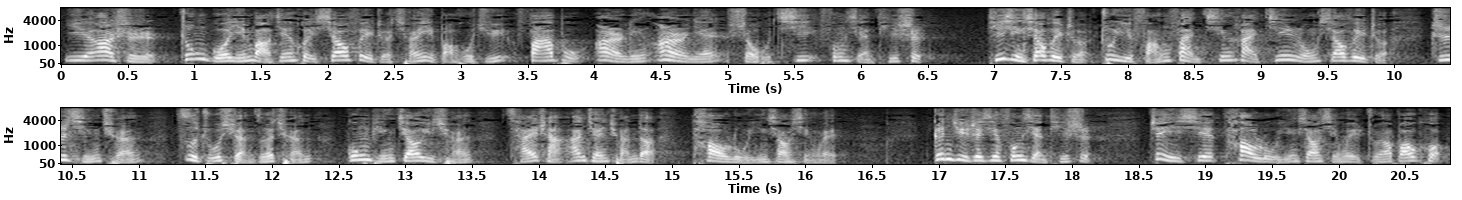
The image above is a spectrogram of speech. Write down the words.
一月二十日，中国银保监会消费者权益保护局发布二零二二年首期风险提示，提醒消费者注意防范侵害金融消费者知情权、自主选择权、公平交易权、财产安全权的套路营销行为。根据这些风险提示，这些套路营销行为主要包括：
